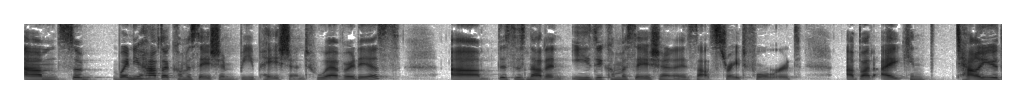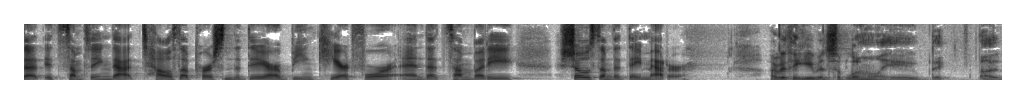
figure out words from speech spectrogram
Um, so when you have that conversation, be patient, whoever it is. Um, this is not an easy conversation. It's not straightforward. Uh, but I can tell you that it's something that tells that person that they are being cared for and that somebody shows them that they matter. I would think even subliminally, the, a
